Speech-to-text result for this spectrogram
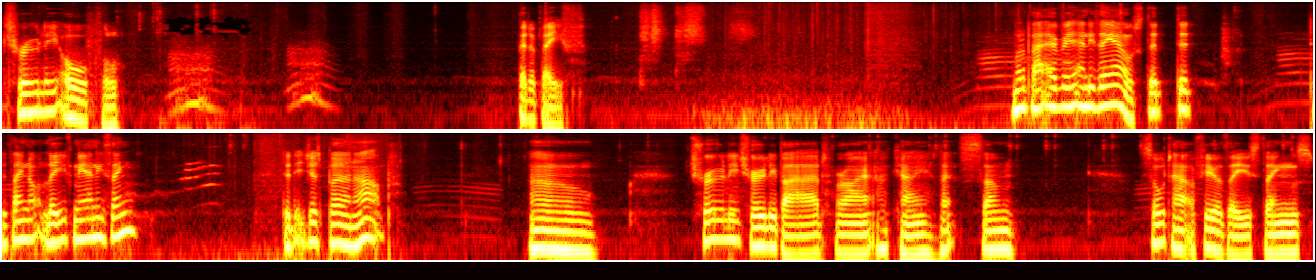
Truly awful. Bit of beef. What about every anything else? Did did did they not leave me anything? Did it just burn up? Oh, truly, truly bad. Right, okay. Let's um sort out a few of these things.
